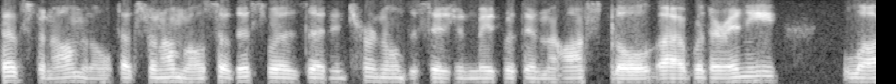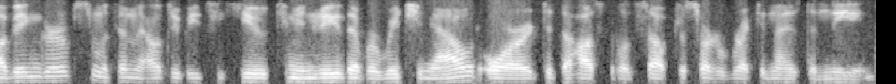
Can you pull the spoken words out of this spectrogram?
That's phenomenal. That's phenomenal. So this was an internal decision made within the hospital. Uh, were there any lobbying groups within the LGBTQ community that were reaching out, or did the hospital itself just sort of recognize the need?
